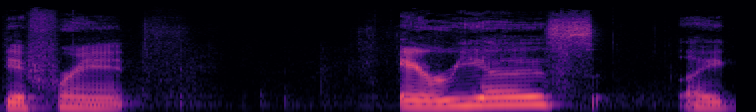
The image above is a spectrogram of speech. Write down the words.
different areas. Like,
